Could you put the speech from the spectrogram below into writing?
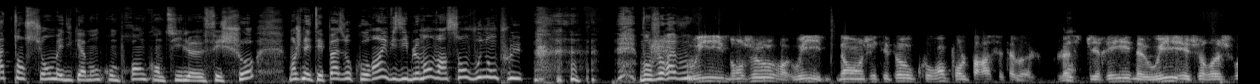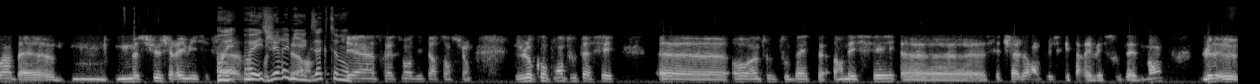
attention aux médicaments qu'on prend quand il fait chaud. Moi, je n'étais pas au courant et visiblement, Vincent, vous non plus. bonjour à vous. Oui, bonjour. Oui, non, j'étais pas au courant pour le paracétamol. L'aspirine, oui, et je rejoins ben, Monsieur Jérémy, c'est ça Oui, Jérémy, exactement. C'est un traitement d'hypertension. Je le comprends tout à fait. Euh, oh, un truc tout bête. En effet, euh, cette chaleur en plus qui est arrivée soudainement, le euh,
